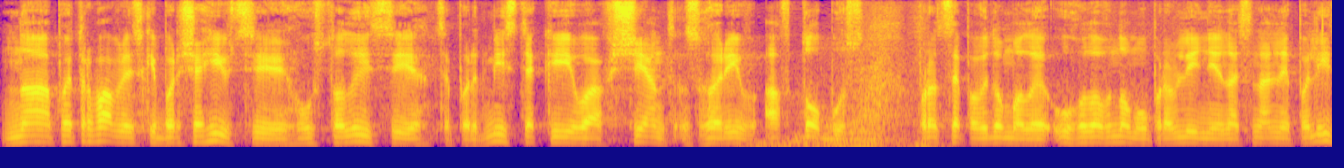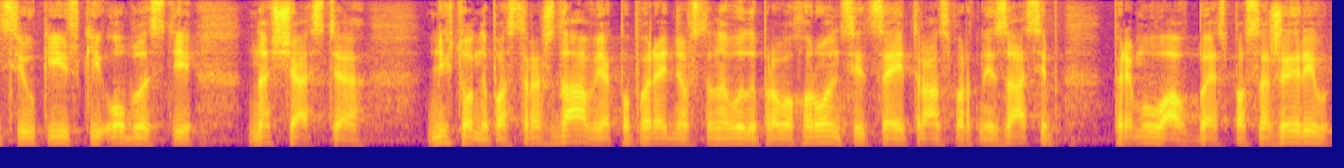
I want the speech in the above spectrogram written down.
На Петропавлівській Борщагівці у столиці, це передмістя Києва, вщент згорів автобус. Про це повідомили у головному управлінні національної поліції у Київській області. На щастя, ніхто не постраждав. Як попередньо встановили правоохоронці, цей транспортний засіб прямував без пасажирів.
